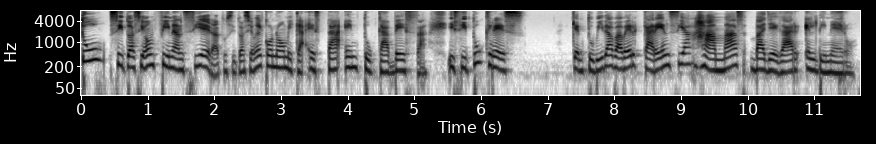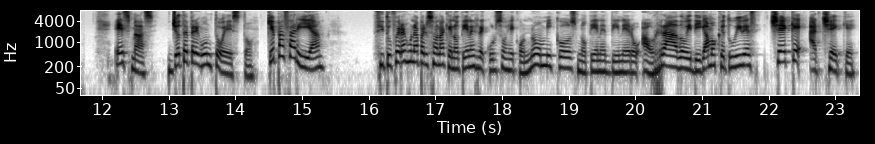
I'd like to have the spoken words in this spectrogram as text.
Tu situación financiera, tu situación económica está en tu cabeza. Y si tú crees que en tu vida va a haber carencia, jamás va a llegar el dinero. Es más, yo te pregunto esto, ¿qué pasaría si tú fueras una persona que no tienes recursos económicos, no tienes dinero ahorrado y digamos que tú vives cheque a cheque,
